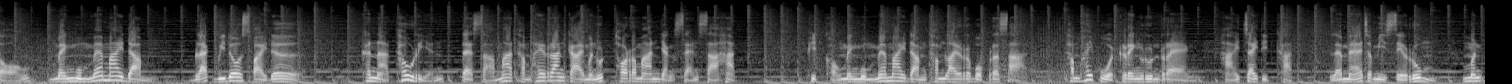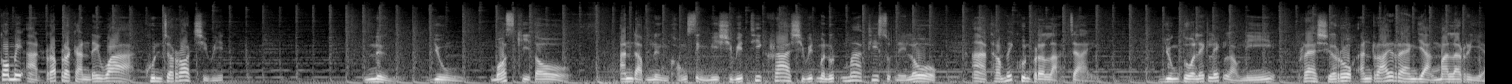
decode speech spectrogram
2. แมงมุมแม่ไม้ดำ Black Widow Spider ขนาดเท่าเหรียญแต่สามารถทำให้ร่างกายมนุษย์ทรมานอย่างแสนสาหัสพิษของแมงมุมแม่ไม้ดำทำลายระบบประสาททำให้ปวดเกรงรุนแรง หายใจติดขัด และแม้จะมีเซรุ่ม มันก็ไม่อาจรับประกันได้ว่าคุณจะรอดชีวิต 1. ยุงมอสคิโตอันดับหนึ่งของสิ่งมีชีวิตที่ฆ่าชีวิตมนุษย์มากที่สุดในโลก อาจทำให้คุณประหลาดใจ ยุงตัวเล็กๆ เหล่านี้ แพร่เชื้อโรคอันร้ายแรงอย่างมาลาเรีย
